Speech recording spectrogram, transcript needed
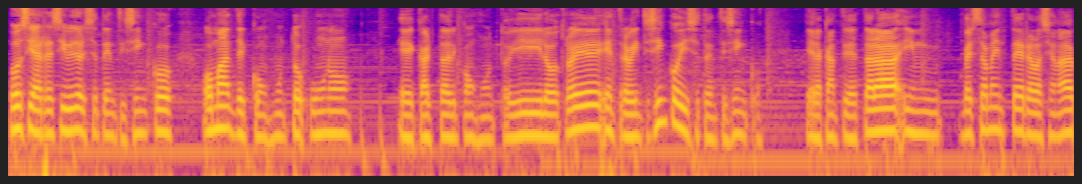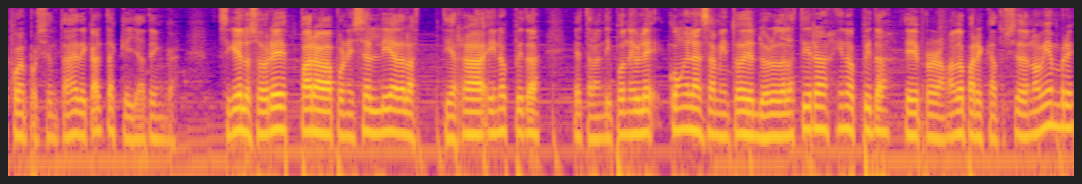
O si has recibido el 75 o más del conjunto 1 eh, carta del conjunto. Y lo otro es entre 25 y 75. Eh, la cantidad estará inversamente relacionada con el porcentaje de cartas que ya tenga. Así que los sobres para ponerse al día de las tierras inhóspitas estarán disponibles con el lanzamiento del duelo de las tierras inhóspitas eh, programado para el 14 de noviembre,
